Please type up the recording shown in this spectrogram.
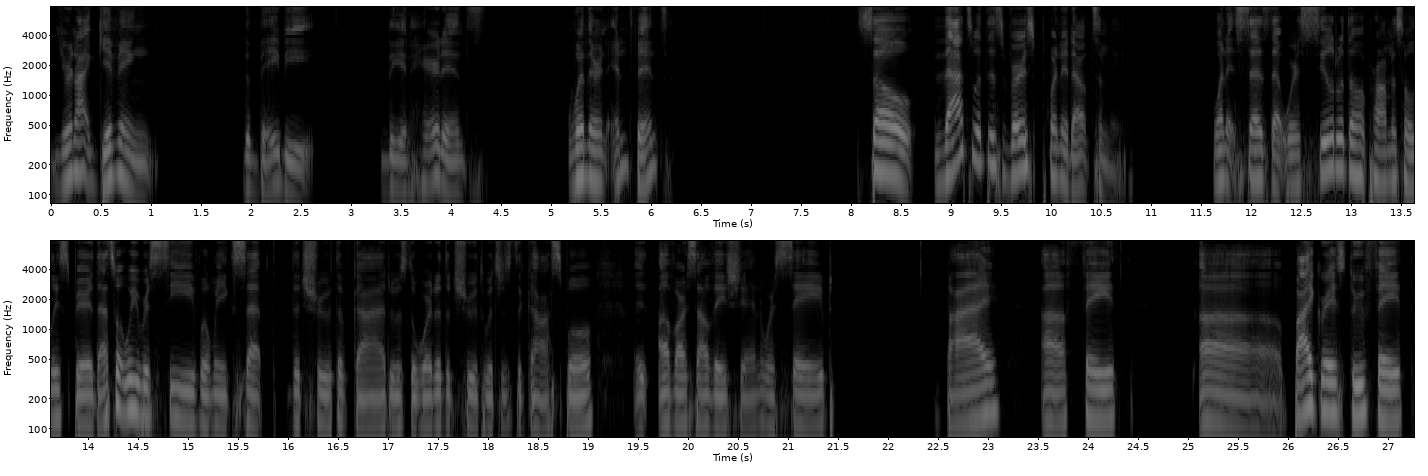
You're not giving the baby the inheritance when they're an infant. So that's what this verse pointed out to me when it says that we're sealed with the promised Holy Spirit, that's what we receive when we accept the truth of God, who is the word of the truth, which is the gospel of our salvation. We're saved by uh, faith, uh, by grace through faith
